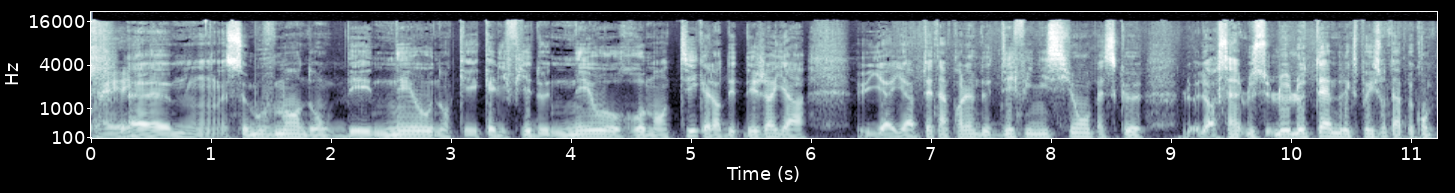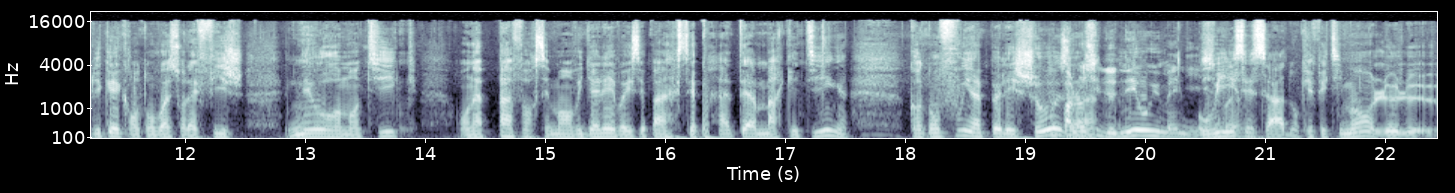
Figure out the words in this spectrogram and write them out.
ce mouvement donc des néo, donc qui est qualifié de néo-romantique. Alors déjà, il y a, y a, y a peut-être un problème de définition parce que le, le, le thème de l'exposition est un peu compliqué quand on voit sur la fiche néo-romantique on n'a pas forcément envie d'y aller. Vous voyez, c'est pas c'est pas un terme marketing. Quand on fouille un peu les choses, on parle aussi de néo-humanisme. Oui, hein. c'est ça. Donc effectivement, le,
